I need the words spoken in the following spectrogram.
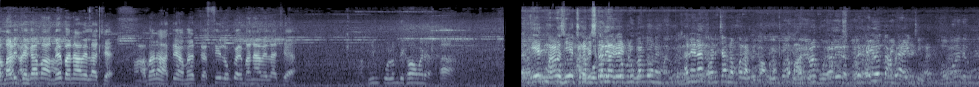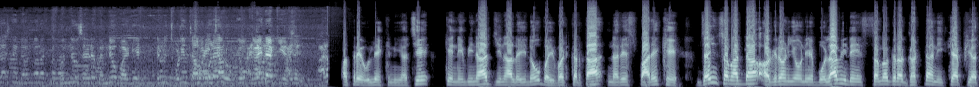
અમારી જગામાં અમે બનાવેલા છે. અમારા હાથે અમારા ટ્રસ્ટી લોકોએ બનાવેલા છે. ભીમ કોલમ દેખાવા મળ્યા. હા. એક માણસ એ છવ્વીસ કલાક એટલું કરતો ને અને એના ત્રણ ચાર નંબર આપી દો. હવામાન ધ્યાનમાં રાખતા બંને સાઈડે બંને પાર્ટીએ એટલું ચાલુ. અત્રે ઉલ્લેખનીય છે કે નિમિનાથજીના લઈનો વહીવટ કરતા નરેશ પારેખે જૈન સમાજના અગ્રણીઓને બોલાવીને સમગ્ર ઘટનાની કેફિયત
